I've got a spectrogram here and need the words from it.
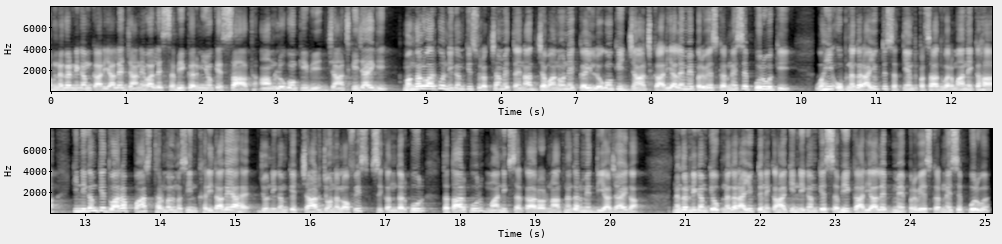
अब नगर निगम कार्यालय जाने वाले सभी कर्मियों के साथ आम लोगों की भी जाँच की जाएगी। मंगलवार को निगम की सुरक्षा में तैनात जवानों ने कई लोगों की जाँच कार्यालय में प्रवेश करने से पूर्व की। वहीं उपनगर आयुक्त सत्येंद्र प्रसाद वर्मा ने कहा कि निगम के द्वारा पाँच थर्मल मशीन खरीदा गया है, जो निगम के चार जोनल ऑफ़िस, सिकंदरपुर, ततारपुर, मानिक सरकार और नाथनगर में दिया जाएगा। नगर निगम के उपनगर आयुक्त ने कहा कि निगम के सभी कार्यालय में प्रवेश करने से पूर्व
